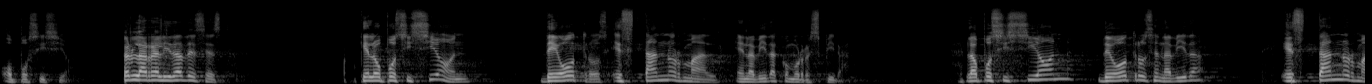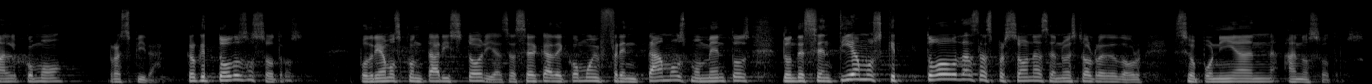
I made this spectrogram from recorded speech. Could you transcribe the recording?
oposición. Pero la realidad es esta, que la oposición de otros es tan normal en la vida como respirar. La oposición de otros en la vida es tan normal como respirar. Creo que todos nosotros Podríamos contar historias acerca de cómo enfrentamos momentos donde sentíamos que todas las personas a nuestro alrededor se oponían a nosotros.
